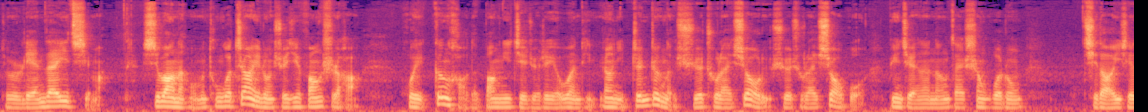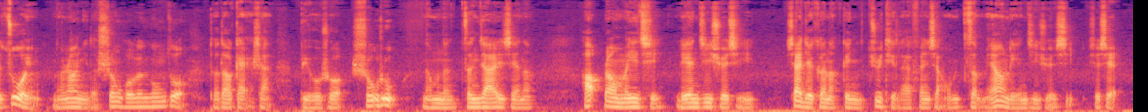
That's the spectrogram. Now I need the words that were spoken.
就是连在一起嘛，希望呢，我们通过这样一种学习方式哈，会更好的帮你解决这些问题，让你真正的学出来效率，学出来效果，并且呢，能在生活中起到一些作用，能让你的生活跟工作得到改善。比如说收入能不能增加一些呢？好，让我们一起联机学习。下节课呢，给你具体来分享我们怎么样联机学习。谢谢。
